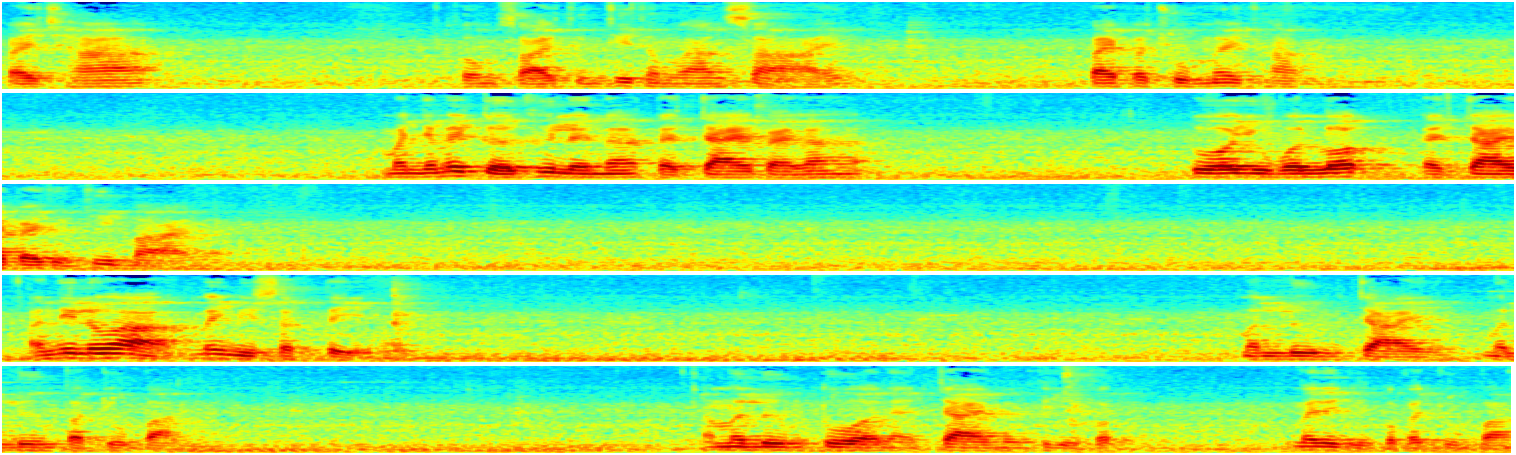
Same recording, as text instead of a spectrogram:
ไปช้า สงสัยถึงที่ทำงานสาย ไปประชุมไม่ทันมันยังไม่เกิดขึ้นเลยนะ แต่ใจไปแล้วฮะตัวอยู่บนรถแต่ใจไปถึงที่หมายแล้วอันนี้เรียกว่าไม่มีสติ มันลืมใจ มันลืมปัจจุบันถ้ามันลืมตัวเนี่ยใจมันไปอยู่กับ ไม่ได้อยู่กับปัจจุบัน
